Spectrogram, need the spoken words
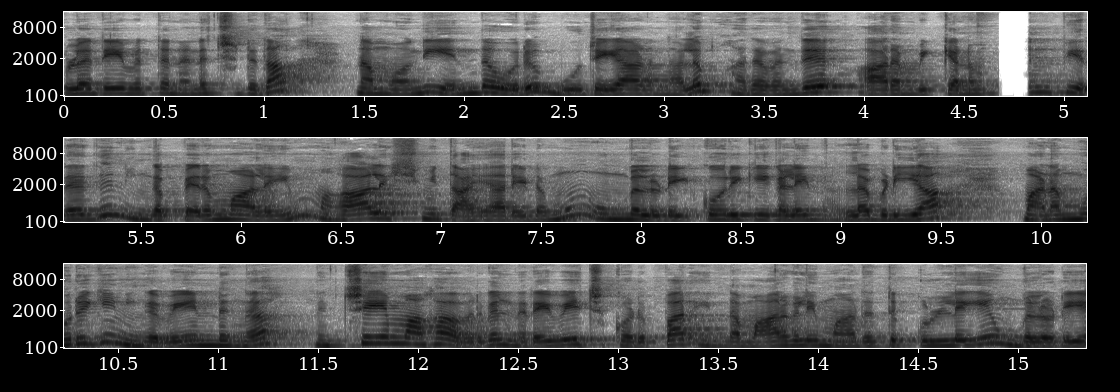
குலதெய்வத்தை நினச்சிட்டு தான் நம்ம வந்து எந்த ஒரு பூஜையாக இருந்தாலும் அதை வந்து ஆரம்பிக்கணும். அதன் பிறகு நீங்கள் பெருமாளையும் மகாலட்சுமி தாயாரிடமும் உங்களுடைய கோரிக்கை கோரிக்கைகளை நல்லபடியாக மனமுருகி நீங்கள் வேண்டுங்க. நிச்சயமாக அவர்கள் நிறைவேற்றி கொடுப்பார். இந்த மார்கழி மாதத்துக்குள்ளேயே உங்களுடைய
